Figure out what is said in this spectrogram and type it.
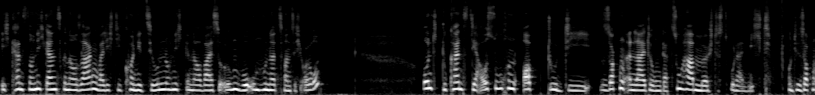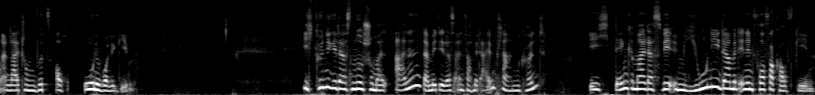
ich kann es noch nicht ganz genau sagen, weil ich die Konditionen noch nicht genau weiß, so irgendwo um 120 Euro. Und du kannst dir aussuchen, ob du die Sockenanleitung dazu haben möchtest oder nicht. Und die Sockenanleitung wird es auch ohne Wolle geben. Ich kündige das nur schon mal an, damit ihr das einfach mit einplanen könnt. Ich denke mal, dass wir im Juni damit in den Vorverkauf gehen,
